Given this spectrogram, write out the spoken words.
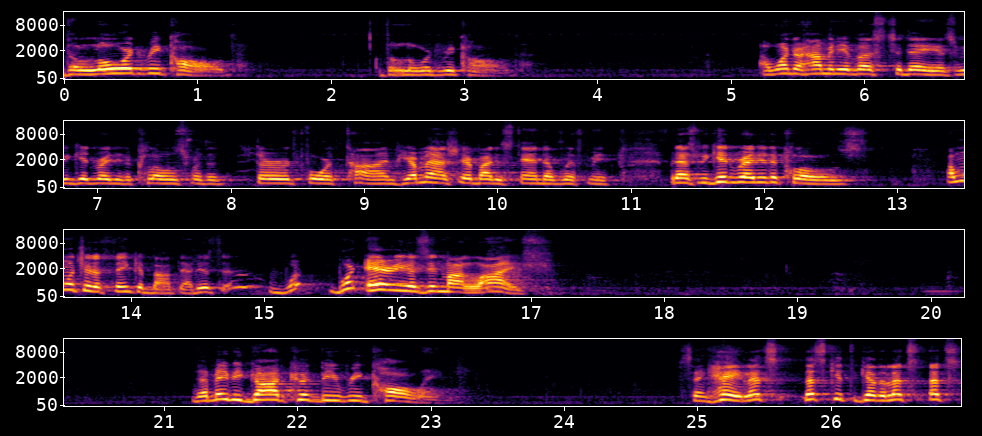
The Lord recalled. The Lord recalled. I wonder how many of us today, as we get ready to close for the third, fourth time here, I'm going to ask everybody to stand up with me. But as we get ready to close, I want you to think about that. Is what, what areas in my life that maybe God could be recalling? saying, hey, let's, let's get together. Let's, let's,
